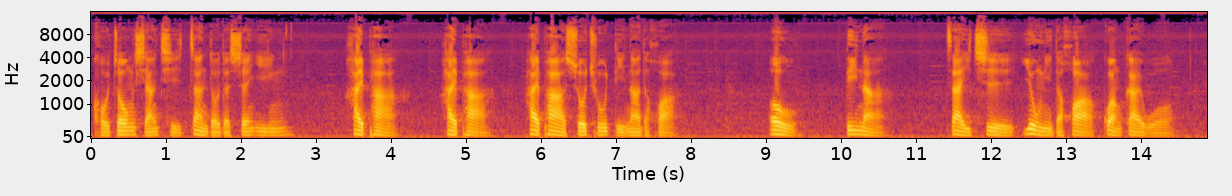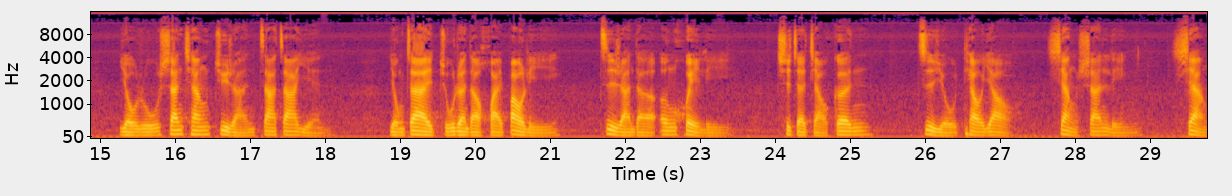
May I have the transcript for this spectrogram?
口中响起颤抖的声音，害怕，害怕，害怕说出迪娜的话。哦，蒂娜。再一次用你的话灌溉我，有如山枪居然眨眨眼，永在族人的怀抱里，自然的恩惠里，赤着脚跟，自由跳跃，向山林，向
